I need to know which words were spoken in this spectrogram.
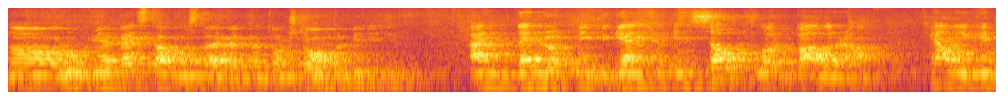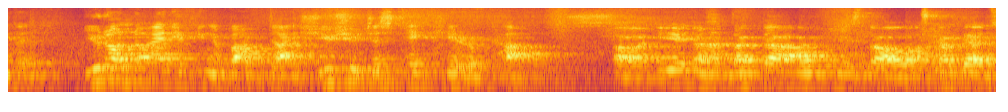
но Рукми опять стал настаивать на том, что он победитель. And then Rukmi began to insult Lord Balaram, telling him that you don't know anything about dice, you should just take care of cows. А, И э, тогда Рукми стал оскорблять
